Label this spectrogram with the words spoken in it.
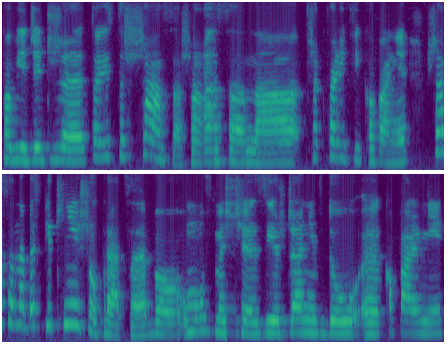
powiedzieć, że to jest też szansa, szansa na przekwalifikowanie, szansa na bezpieczniejszą pracę, bo umówmy się, zjeżdżanie w dół kopalni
